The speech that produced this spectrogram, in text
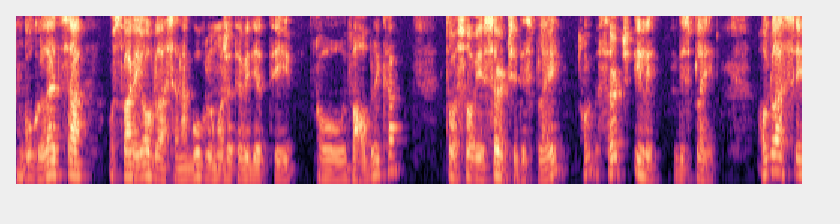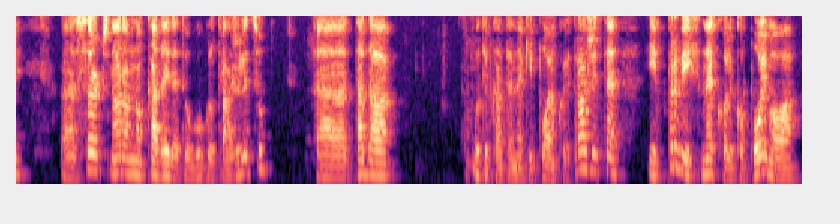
Google Adsa, u stvari oglase na Google možete vidjeti u dva oblika. To su ovi search i display, search ili display oglasi. E, search, naravno, kada idete u Google tražilicu, tada utipkate neki pojam koji tražite i prvih nekoliko pojmova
